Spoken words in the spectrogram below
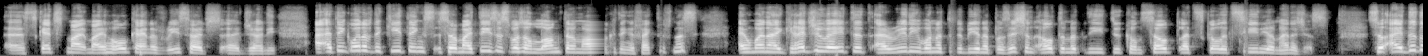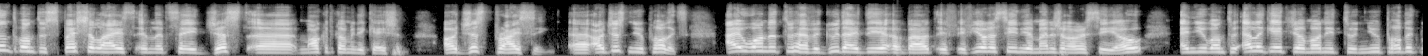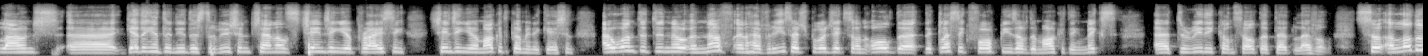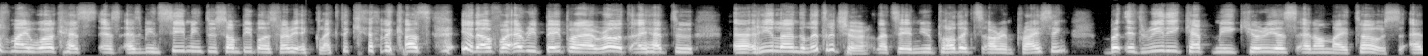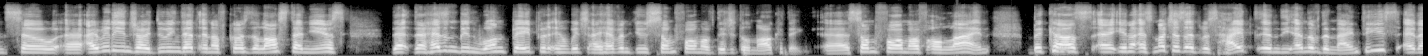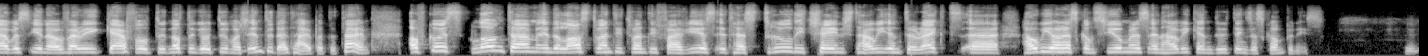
uh, sketched my, my whole kind of research uh, journey. I think one of the key things, so my thesis was on long term marketing effectiveness. And when I graduated, I really wanted to be in a position ultimately to consult, let's call it senior managers. So I didn't want to specialize in, let's say, just uh, market communication or just pricing uh, or just new products. I wanted to have a good idea about if, if you're a senior manager or a CEO and you want to allocate your money to new product launch, uh, getting into new distribution channels, changing your pricing, changing your market communication. I wanted to know enough and have research projects on all the, the classic four P's of the marketing mix uh, to really consult at that level. So a lot of my work has, has, has been seeming to some people as very eclectic because, you know, for every paper I wrote, I had to uh, relearn the literature, let's say new products are in pricing but it really kept me curious and on my toes. And so uh, I really enjoy doing that. And of course, the last 10 years, that there hasn't been one paper in which I haven't used some form of digital marketing, uh, some form of online, because uh, you know, as much as it was hyped in the end of the 90s, and I was you know very careful to not to go too much into that hype at the time. Of course, long term in the last 20, 25 years, it has truly changed how we interact, uh, how we are as consumers, and how we can do things as companies.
